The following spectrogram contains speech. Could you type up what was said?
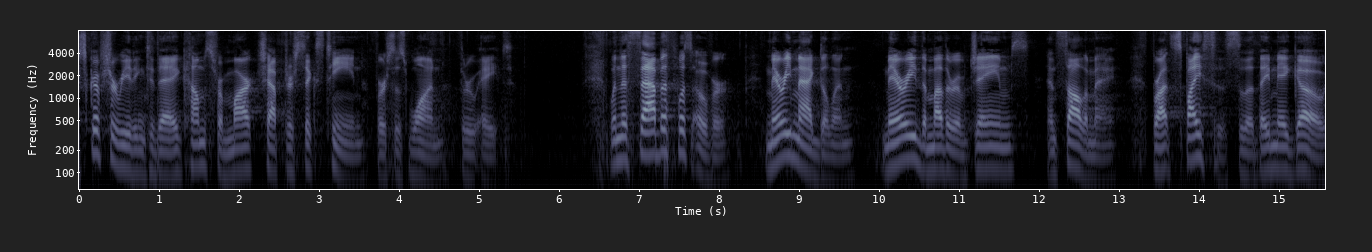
Our scripture reading today comes from Mark chapter 16, verses 1 through 8. When the Sabbath was over, Mary Magdalene, Mary the mother of James, and Salome brought spices so that they may go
